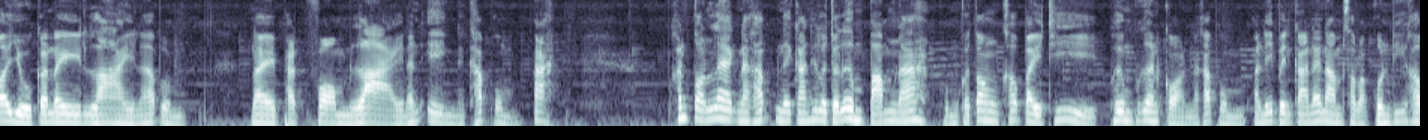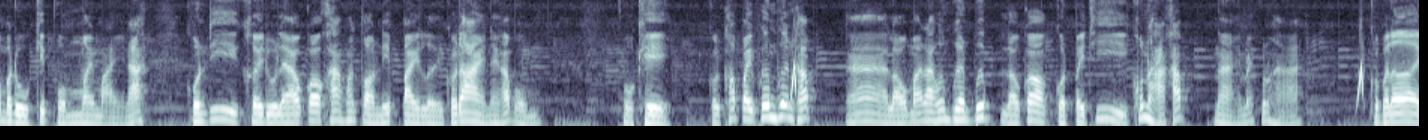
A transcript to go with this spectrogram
มาอยู่กันใน Line นะครับผมในแพลตฟอร์ม Line นั่นเองนะครับผมอะ ขั้นตอนแรกนะครับในการที่เราจะเริ่มปั๊มนะ ผมก็ต้องเข้าไปที่เพิ่มเพื่อนก่อนนะครับผมอันนี้เป็นการแนะนำสำหรับคนที่เข้ามาดูคลิปผมใหม่ๆนะคนที่เคยดูแล้วก็ข้ามขั้นตอนนี้ไปเลยก็ได้นะครับผมโอเค กดเข้าไปเพิ่มเพื่อนครับอ่าเรามาหน้าเพิ่มเพื่อนปุ๊บเราก็กดไปที่ค้นหาครับน่าเห็นไหมค้นหากดไปเลย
